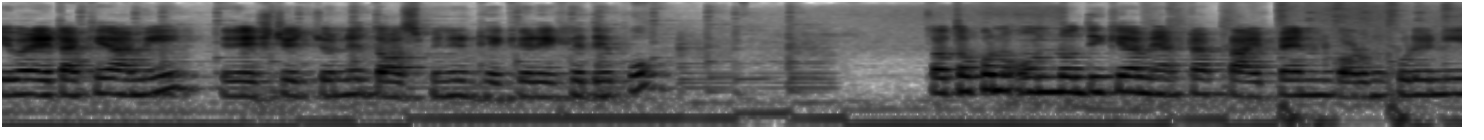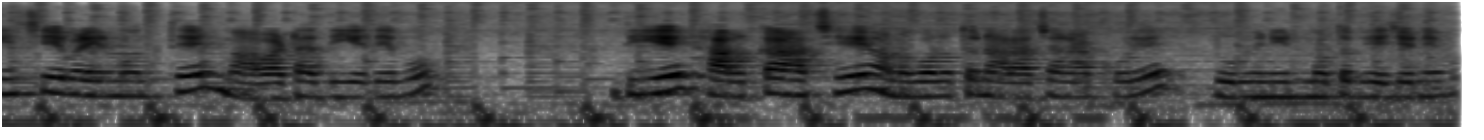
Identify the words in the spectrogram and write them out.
এবার এটাকে আমি রেস্টের জন্য দশ মিনিট ঢেকে রেখে দেব। ততক্ষণ অন্যদিকে আমি একটা ফ্রাই প্যান গরম করে নিয়েছি। এবার এর মধ্যে মাওয়াটা দিয়ে দেব। দিয়ে হালকা আছে অনবরত নাড়াচাড়া করে দু মিনিট মতো ভেজে নেব।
